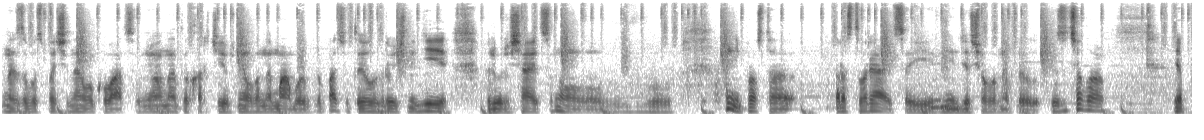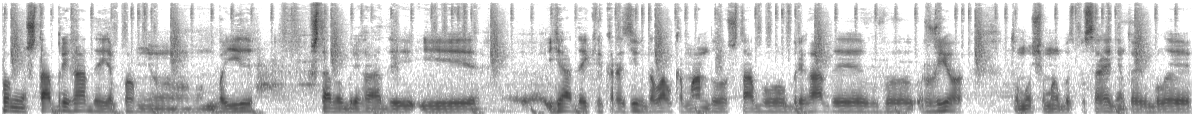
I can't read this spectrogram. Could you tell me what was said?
не забезпечена евакуація, в нього немає харчів, в нього немає боєприпасів, то його героїчні дії перевищаються. Ну вони просто розтворяються і ні до чого не приведуть. І з цього я пам'ятаю штаб бригади, я пам'ятаю бої штабу бригади, і я декілька разів давав команду штабу бригади в ружьо, тому що ми безпосередньо тобто, були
